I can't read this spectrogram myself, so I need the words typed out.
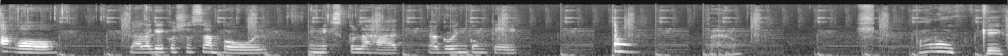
Ako, lalagay ko siya sa bowl, i-mix ko lahat, gagawin kong cake. Paano cake?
